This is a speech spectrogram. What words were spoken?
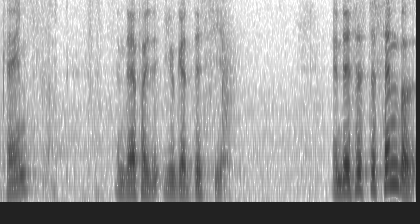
Okay? And therefore you get this here. And this is the symbol.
